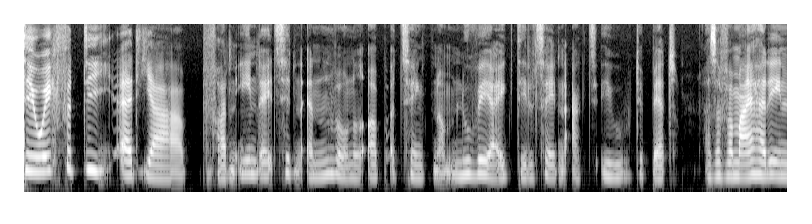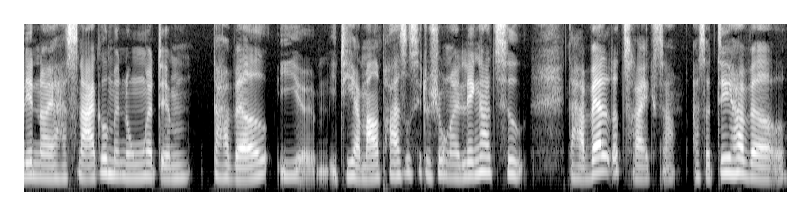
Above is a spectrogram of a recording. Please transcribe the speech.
Det er jo ikke fordi, at jeg fra den ene dag til den anden vågnede op og tænkte, nu vil jeg ikke deltage i den aktive debat. Altså for mig har det egentlig, når jeg har snakket med nogle af dem, der har været i, øh, i de her meget pressede situationer i længere tid, der har valgt at trække sig. Altså det har været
